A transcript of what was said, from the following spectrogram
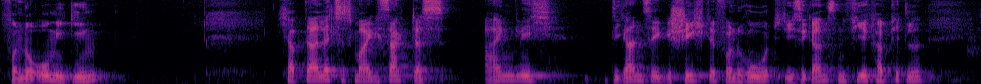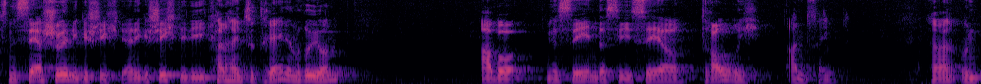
von Naomi ging. Ich habe da letztes Mal gesagt, dass eigentlich die ganze Geschichte von Ruth, diese ganzen vier Kapitel, das ist eine sehr schöne Geschichte, eine Geschichte, die kann einen zu Tränen rühren, aber wir sehen, dass sie sehr traurig anfängt. Ja, und,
